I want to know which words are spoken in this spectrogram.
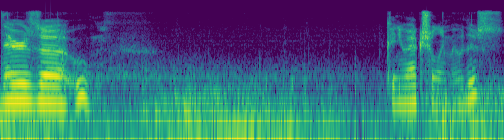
There's a... Ooh. Can you actually move this?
